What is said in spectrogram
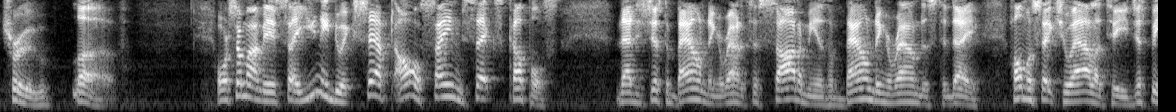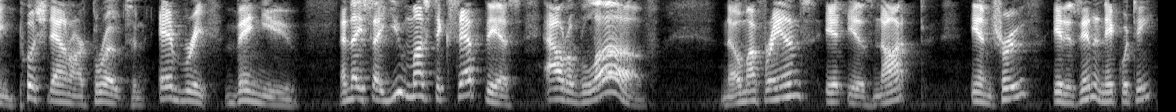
true love. Or somebody may say, you need to accept all same sex couples that is just abounding around. Says sodomy is abounding around us today. Homosexuality just being pushed down our throats in every venue. And they say, you must accept this out of love. No, my friends, it is not in truth, it is in iniquity.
